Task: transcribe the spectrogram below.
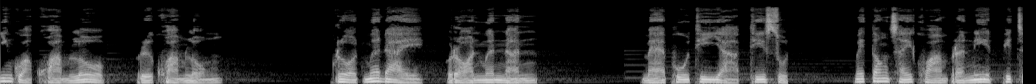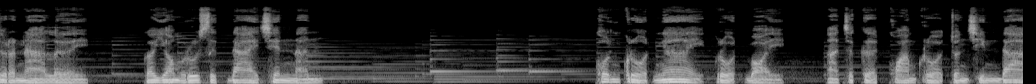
ยิ่งกว่าความโลภหรือความหลง โกรธเมื่อใดร้อนเมื่อนนั้น แม้ผู้ที่หยาบที่สุด ไม่ต้องใช้ความประนีตพิจารณาเลย ก็ย่อมรู้สึกได้เช่นนั้น คนโกรธง่าย โกรธบ่อย อาจจะเกิดความโกรธจนชินได้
